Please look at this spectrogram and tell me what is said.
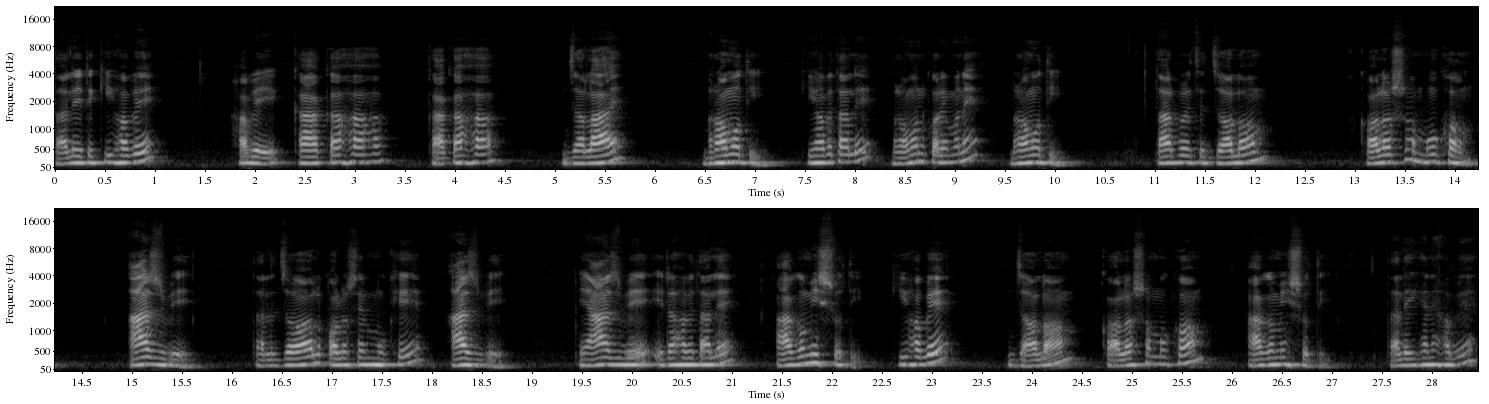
তাহলে এটা কি হবে? হবে কাকাহা কাকাহা জলায় ভ্রমতি। কি হবে তাহলে? ভ্রমণ করে মানে ভ্রমতি। তারপর হচ্ছে জলম, কলস, মুখম। আসবে। তাহলে জল কলসের মুখে আসবে। এই আসবে, এটা হবে তাহলে আগমিষ্যতি। কি হবে? জলম, কলস, মুখম, আগমিষ্যতি। তাহলে এখানে হবে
